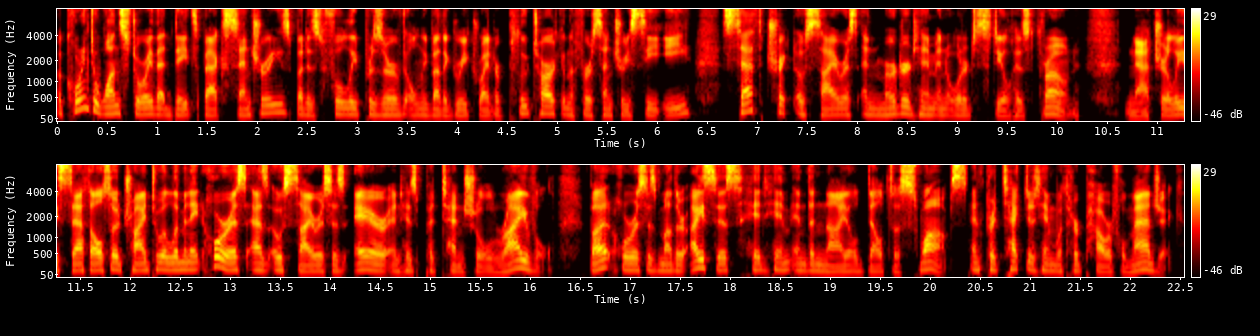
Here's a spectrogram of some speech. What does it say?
According to one story that dates back centuries, but is fully preserved only by the Greek writer Plutarch in the first century CE, Seth tricked Osiris and murdered him in order to steal his throne. Naturally, Seth also tried to eliminate Horus as Osiris's heir and his potential rival, but Horus's mother Isis hid him in the Nile Delta swamps and protected him with her powerful magic.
